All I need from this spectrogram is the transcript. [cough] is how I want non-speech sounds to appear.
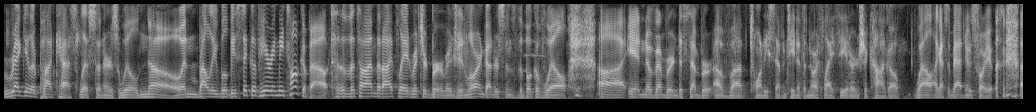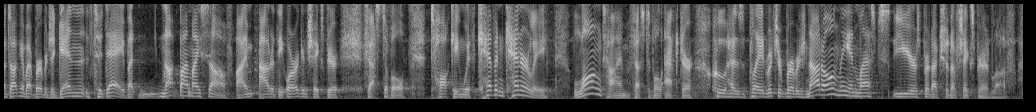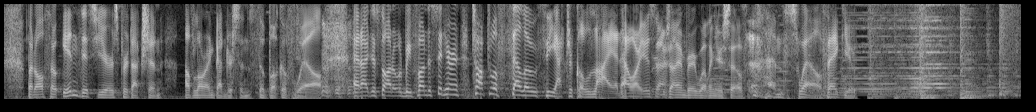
regular podcast listeners will know and probably will be sick of hearing me talk about the time that I played Richard Burbage in Lauren Gunderson's The Book of Will uh, in November and December of uh, 2017 at the Northlight Theater in Chicago. Well, I got some bad news for you. [laughs] I'm talking about Burbage again today, but not by myself. I'm out at the Oregon Shakespeare Festival talking with Kevin Kenerly, longtime festival actor who has played Richard Burbage not only in last year's production of Shakespeare in Love, but also in this year's production of Lauren Gunderson's The Book of Will. [laughs] and I just thought it would be fun to sit here and talk to a fellow theatrical lion. How are you, sir? I am very well in yourself. I'm swell, thank you.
